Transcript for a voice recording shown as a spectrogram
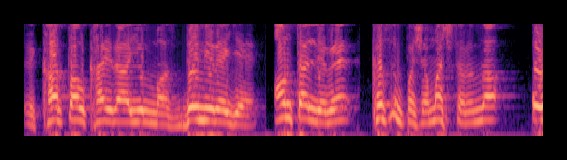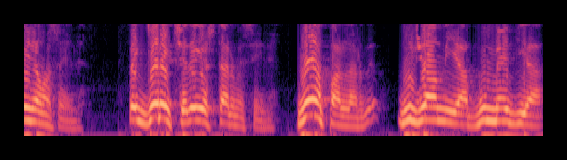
e, Kartal Kayra Yılmaz, Demir Ege, Antalya ve Kasımpaşa maçlarında oynamasaydı ve gerekçe de göstermeseydi. Ne yaparlardı? Bu camia, bu medya,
